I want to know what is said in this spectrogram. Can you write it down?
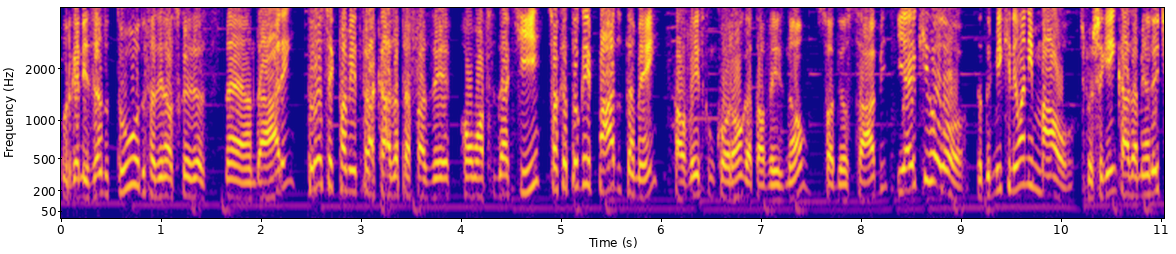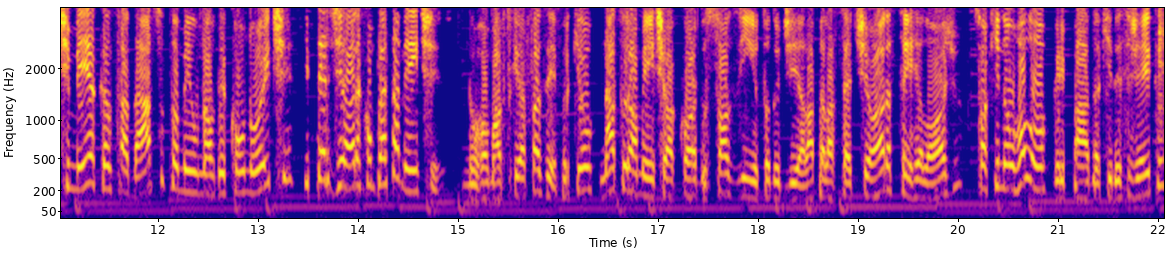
organizando tudo, fazendo as coisas né, andarem, trouxe equipamento pra casa pra fazer home office daqui, só que eu tô gripado também, talvez com coronga, talvez não, só Deus sabe. E aí o que rolou? Eu dormi que nem um animal. Tipo, eu cheguei em casa meia-noite e meia, cansadaço, tomei um Naldecon noite e perdi a hora completamente no home office que eu ia fazer, porque eu, naturalmente, eu acordo sozinho todo dia lá pelas 7 horas, sem relógio, só que não rolou. Gripado aqui desse jeito,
